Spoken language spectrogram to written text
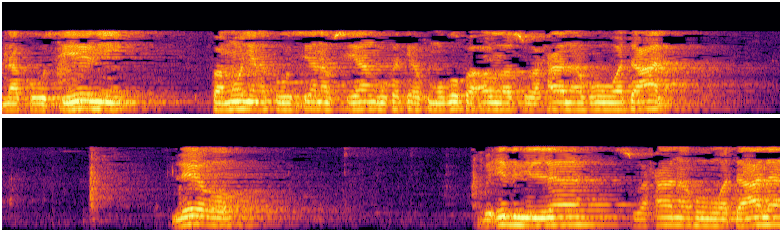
نكوسيني pamoja na kuhusia nafsi yangu katika kumwogopa Allah subhanahu wa ta'ala. Leo باذن subhanahu wa ta'ala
